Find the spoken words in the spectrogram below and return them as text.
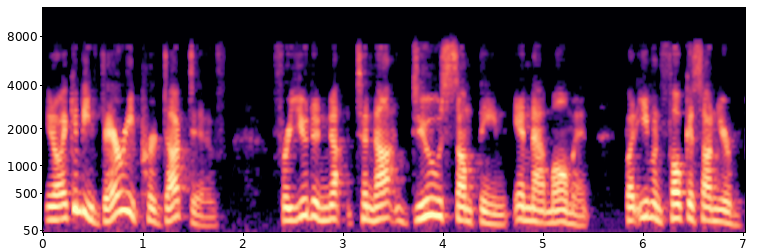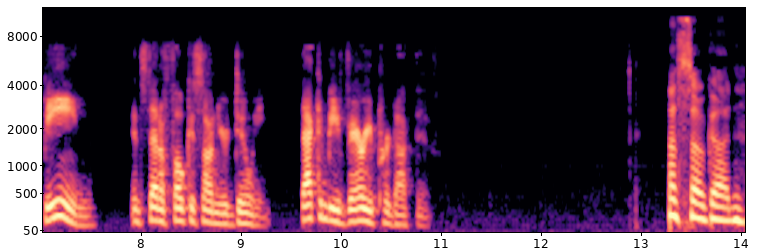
You know, it can be very productive for you to not to not do something in that moment, but even focus on your being instead of focus on your doing. That can be very productive. That's so good.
